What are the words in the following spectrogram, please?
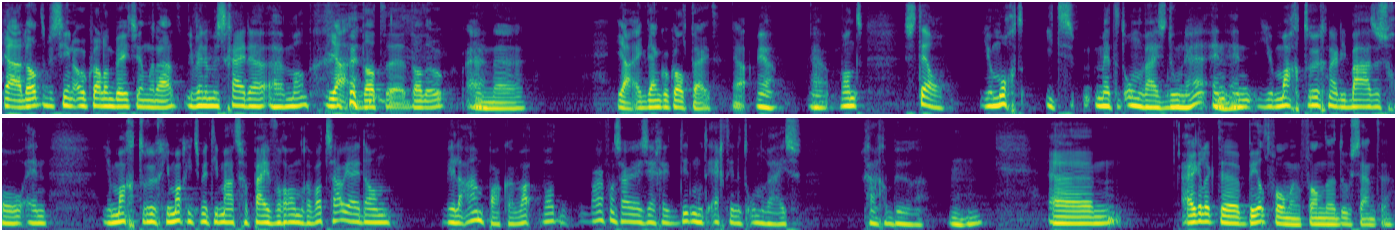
Ja, dat misschien ook wel een beetje inderdaad. Je bent een bescheiden man. Ja, dat, dat ook. En ja. ja, ik denk ook wel tijd. Ja. Ja, ja, want stel, je mocht iets met het onderwijs doen. Hè? En, Mhm. en je mag terug naar die basisschool en je mag terug, je mag iets met die maatschappij veranderen. Wat zou jij dan willen aanpakken? Wa- wat, waarvan zou jij zeggen, dit moet echt in het onderwijs gaan gebeuren? Mhm. Ehm, eigenlijk de beeldvorming van de docenten.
